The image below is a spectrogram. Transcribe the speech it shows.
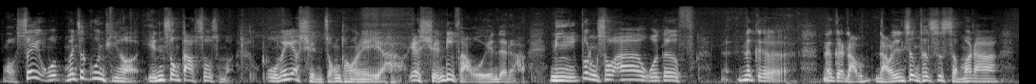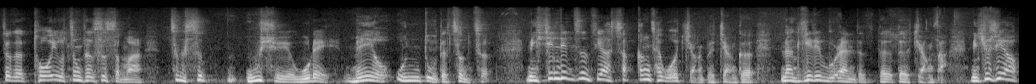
哦，所以，我我们这个问题哈，严重到说什么？我们要选总统人也好，要选立法委员的也好，你不能说啊，我的那个那个老老人政策是什么啦？这个托幼政策是什么？这个是无血无泪、没有温度的政策。你今天甚至要上刚才我讲的讲个那个 e 不然的的的讲法，你就是要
